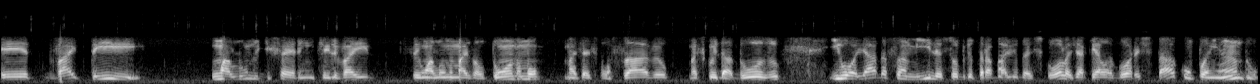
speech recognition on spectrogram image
é, vai ter um aluno diferente, ele vai ser um aluno mais autônomo, mais responsável, mais cuidadoso. E o olhar da família sobre o trabalho da escola, já que ela agora está acompanhando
